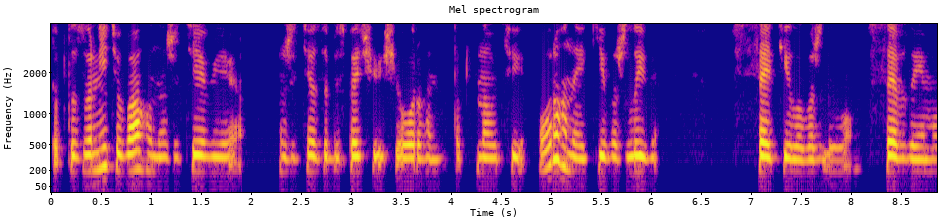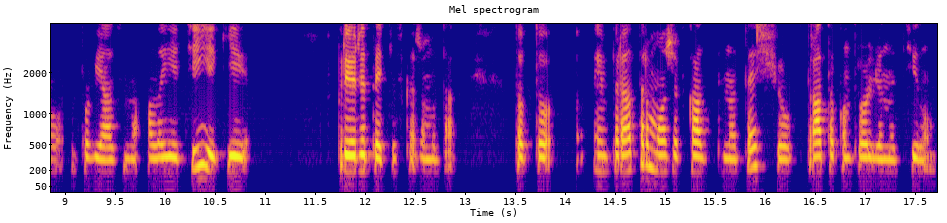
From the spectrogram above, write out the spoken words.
Тобто зверніть увагу на життєві, життєзабезпечуючі органи, тобто на ці органи, які важливі все тіло важливо, все взаємопов'язано, але є ті, які в пріоритеті, скажімо так. Тобто імператор може вказати на те, що втрата контролю над тілом.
